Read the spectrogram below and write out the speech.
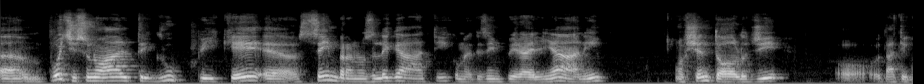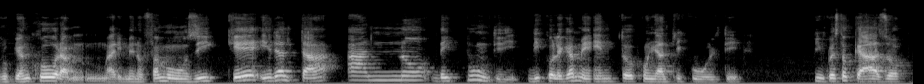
Um, poi ci sono altri gruppi che uh, sembrano slegati, come ad esempio i raeliani o Scientology, o altri gruppi ancora, magari meno famosi, che in realtà hanno dei punti di, di collegamento con gli altri culti. In questo caso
